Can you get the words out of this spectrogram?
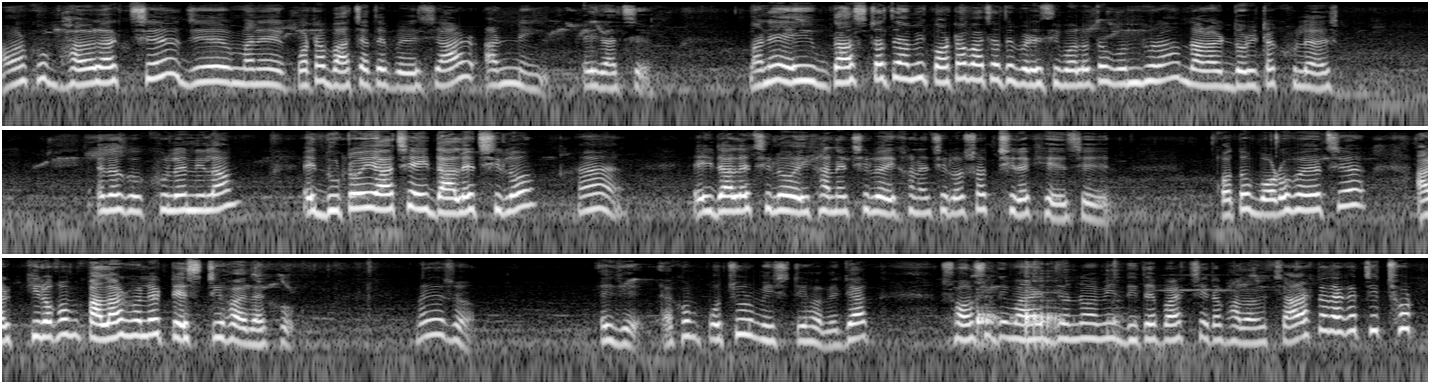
আমার খুব ভালো লাগছে যে মানে কটা বাঁচাতে পেরেছি। আর আর নেই এই গাছে। মানে এই গাছটাতে আমি কটা বাঁচাতে পেরেছি বলো তো বন্ধুরা? দাঁড়ার দড়িটা খুলে আস। এ দেখো, খুলে নিলাম। এই দুটোই আছে, এই ডালে ছিল হ্যাঁ? এই ডালে ছিল, এইখানে ছিল, এখানে ছিল, সব ছিঁড়ে খেয়েছে। কত বড় হয়েছে আর কীরকম কালার হলে টেস্টি হয়, দেখো। বুঝেছ? এই যে, এখন প্রচুর মিষ্টি হবে। যাক, সরস্বতী মায়ের জন্য আমি দিতে পারছি, এটা ভালো হচ্ছে। আর একটা দেখাচ্ছি, ছোট্ট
